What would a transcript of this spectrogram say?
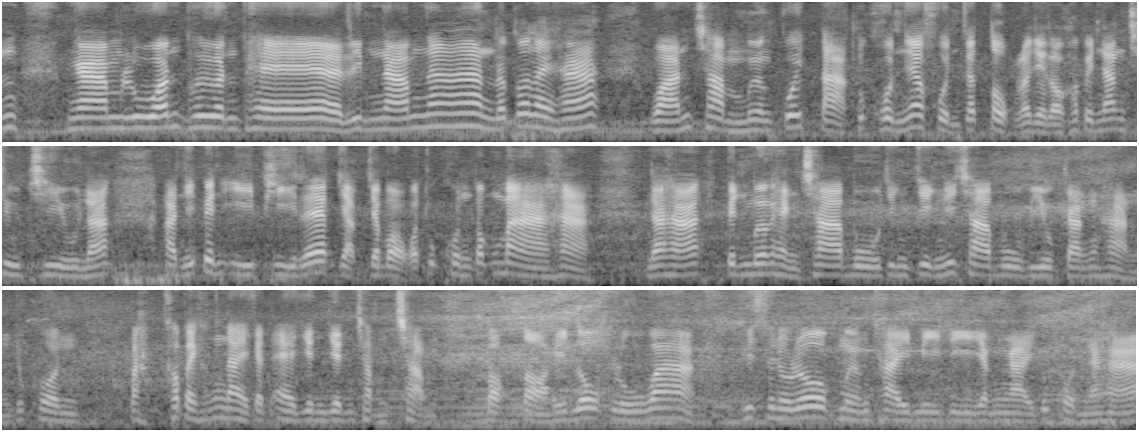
ร งามล้วนเพลินแพริมน้ำน่านแล้วก็อะไรฮะ หวานฉ่ำเมืองกล้วยตากทุกคนเนี่ยฝนจะตกแล้วเดี๋ยวเราเข้าไปนั่งชิวๆนะ อันนี้เป็น EP แรกอยากจะบอกว่าทุกคนต้องมาฮะนะฮะเป็นเมืองแห่งชาบูจริง ๆ นี่ชาบูวิวกังหันทุกคนไปเข้าไปข้างในกันแอร์เย็นๆฉ่ำๆบอกต่อให้โลกรู้ว่าพิษณุโลกเมืองไทยมีดียังไงทุกคนนะฮะ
